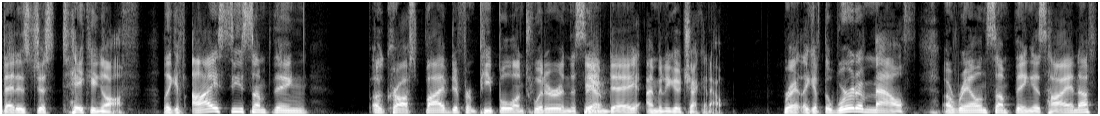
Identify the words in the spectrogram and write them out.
that is just taking off. Like if I see something across five different people on Twitter in the same Yeah. day, I'm going to go check it out. Right? Like if the word of mouth around something is high enough.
